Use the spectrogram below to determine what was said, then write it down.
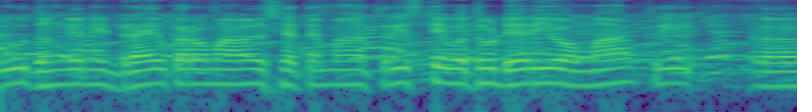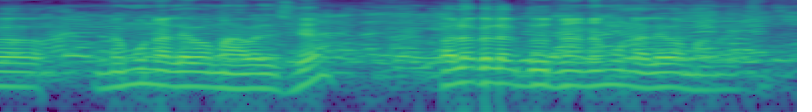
દૂધ અંગેની ડ્રાઈવ કરવામાં આવેલ છે તેમાં ત્રીસથી વધુ ડેરીઓમાં ત્રી નમૂના લેવામાં આવેલ છે. અલગ અલગ દૂધના નમૂના લેવામાં આવેલ છે.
